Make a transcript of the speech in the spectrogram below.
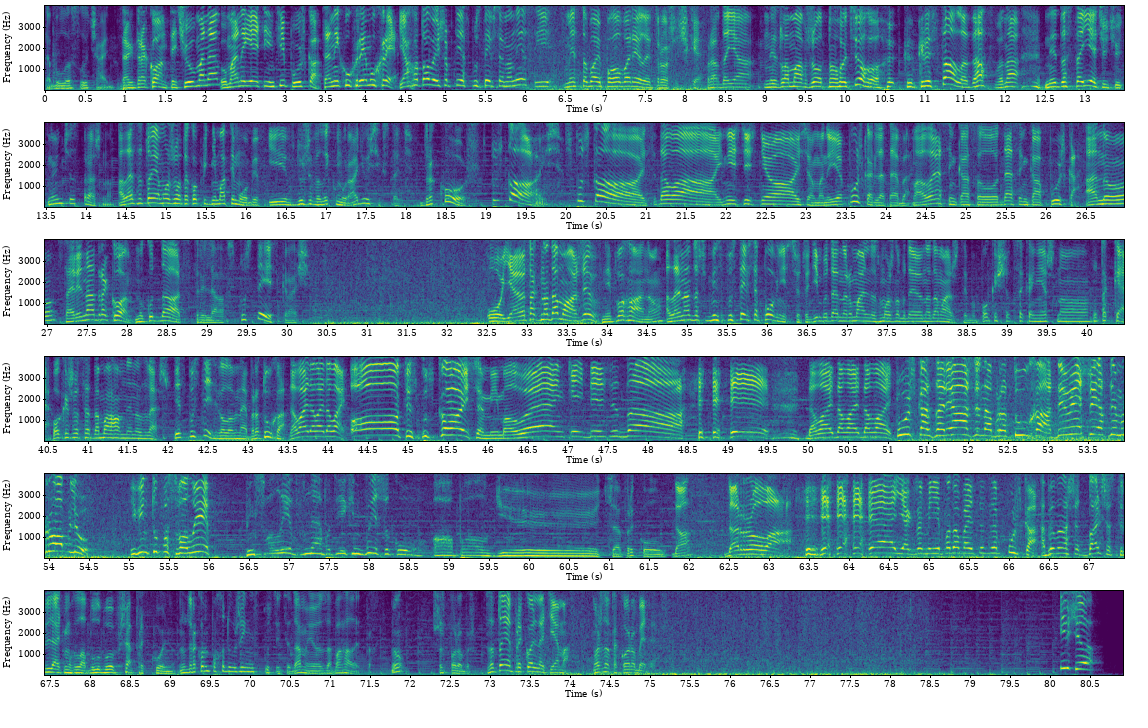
це було случайно. Так, дракон, ти чув мене? У мене є TNT пушка. Це не хухри-мухри. Я готовий, щоб ти спустився на низ і ми з тобою поговорили трошечки. Правда, я не зламав жодного цього кристала, да? Вона не достає чуть-чуть, ну нічого страшного. Але зато я можу отако піднімати мобів. І в дуже великому радіусі, кстати. Дракош, спускайся, спускайся, давай, не стісняйся. У мене є пушка для тебе. Малесенька, солодесенька пушка. Ану, старіна дракон. Ну куди стріляв? Спустись краще. О, я його так надамажив. Непогано. Але треба, щоб він спустився повністю. Тоді буде нормально, зможна буде його надамажити. Бо поки що це, звісно, ну таке. Поки що це дамагом не назвеш. Ти спустись, головне, братуха. Давай, давай, давай. О, ти спускайся, мій маленький, йди сюди. Хе-хе-хе. Давай, давай, давай. Пушка заряжена, братуха. Диви, що я з ним роблю. І він тупо свалив. Він свалив в небо, де як він високо. Обалдеть. Це прикол. Да? Здорова! Хе-хе-хе-хе! Як же мені подобається ця пушка! Аби вона ще далі стріляти могла, було б взагалі прикольно. Ну, дракон, походу, вже й не спуститься, да? Ми його забагали трохи. Ну, що ж поробиш? Зато є прикольна тема. Можна тако робити. І все.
